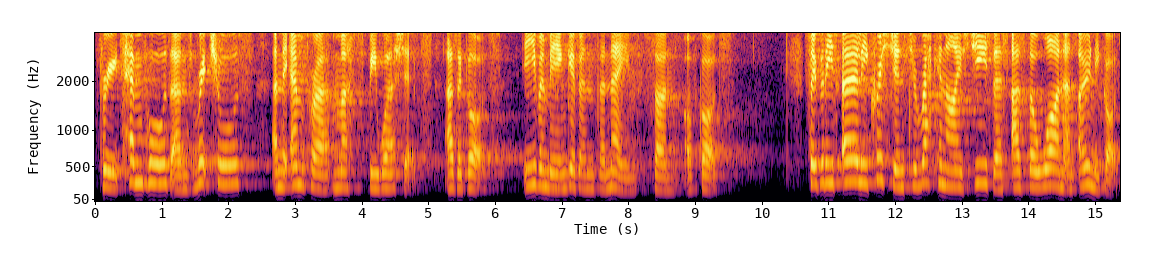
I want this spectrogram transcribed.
through temples and rituals, and the emperor must be worshipped as a god, even being given the name Son of God. So, for these early Christians to recognize Jesus as the one and only God,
